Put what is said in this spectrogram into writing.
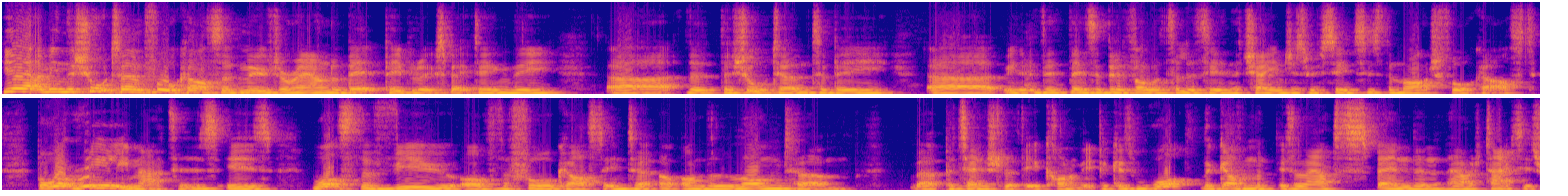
Yeah, I mean the short-term forecasts have moved around a bit. People are expecting the uh, the, the short term to be uh, you know, th- there's a bit of volatility in the changes we've seen since the March forecast. But what really matters is what's the view of the forecast into, on the long term uh, potential of the economy because what the government is allowed to spend and how much tax it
